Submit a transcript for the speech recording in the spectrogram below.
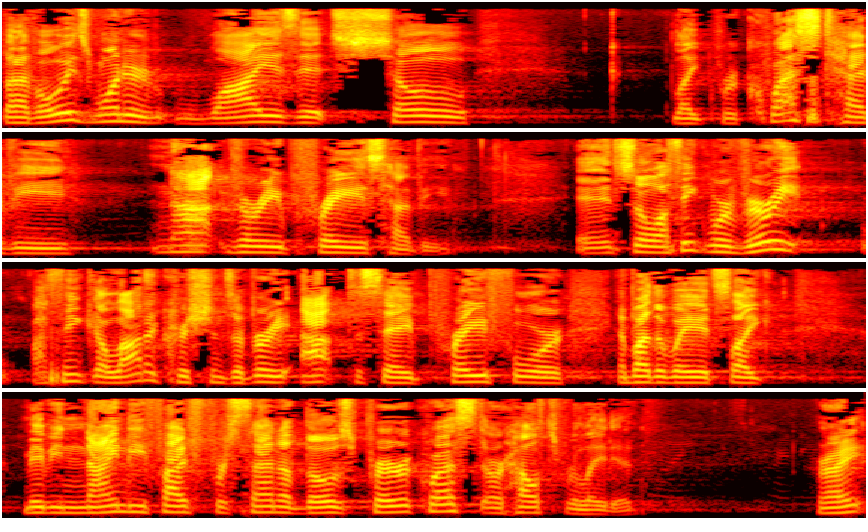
But I've always wondered why is it so like request heavy, not very praise heavy. And so I think we're very, I think a lot of Christians are very apt to say, pray for, and by the way, it's like maybe 95% of those prayer requests are health related, right?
